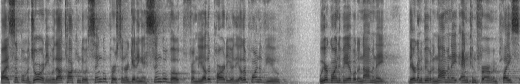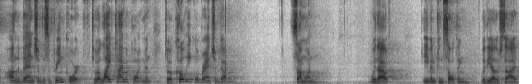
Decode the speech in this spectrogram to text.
by a simple majority without talking to a single person or getting a single vote from the other party or the other point of view, we are going to be able to nominate, they're going to be able to nominate and confirm and place on the bench of the Supreme Court to a lifetime appointment to a co equal branch of government someone without even consulting with the other side.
